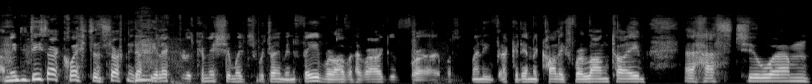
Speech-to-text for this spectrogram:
I mean these are questions certainly that the electoral commission, which which I'm in favour of and have argued for uh, many academic colleagues for a long time, uh, has to um,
